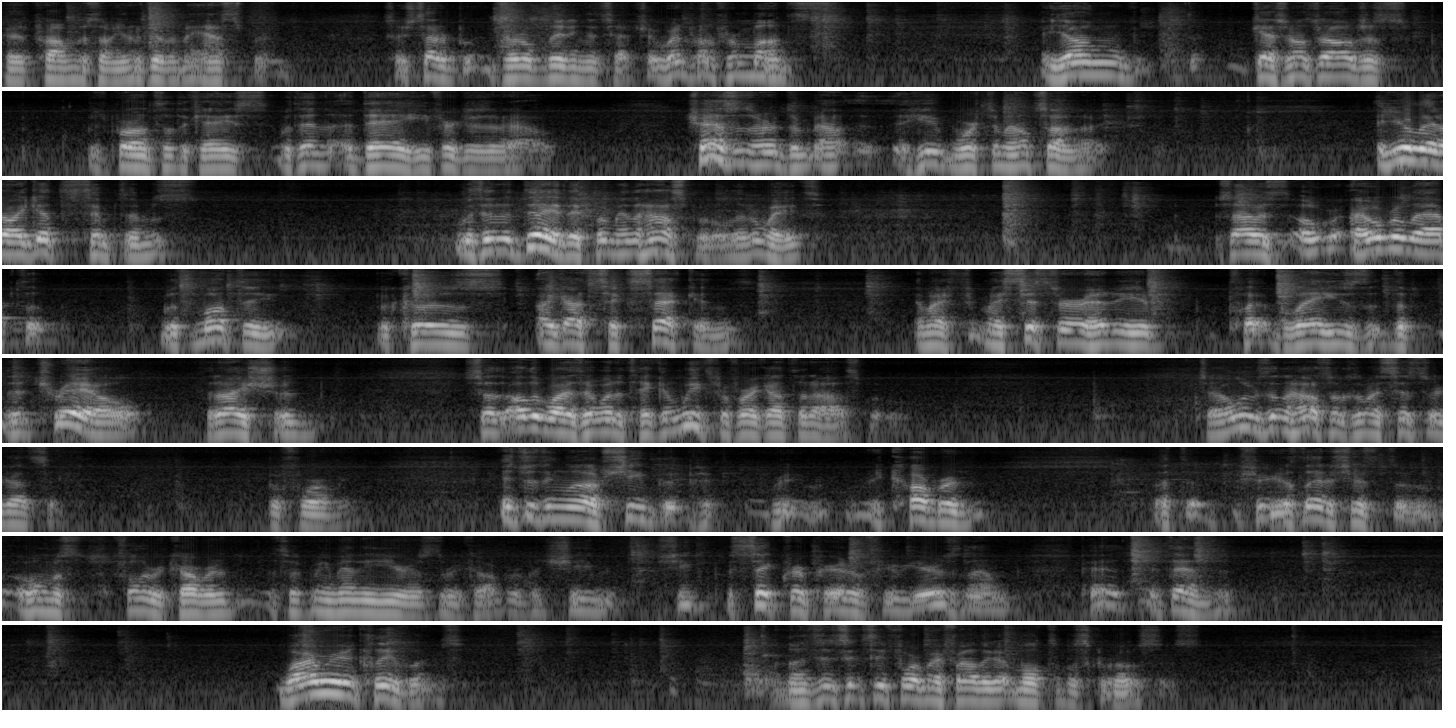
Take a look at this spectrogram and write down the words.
has a problem with something, you don't give them aspirin. So she started total bleeding, etc. It went on for months. A young gastroenterologist was brought into the case. Within a day, he figures it out. To Mount, he worked at Mount Sinai. A year later, I get the symptoms. Within a day, they put me in the hospital. They don't wait. So I was over, I overlapped with Moti because I got six seconds, and my my sister had blazed the, the trail that I should. So otherwise, I would have taken weeks before I got to the hospital. So I only was in the hospital because my sister got sick before me. Interestingly enough, she re- recovered, but a few years later, she was almost fully recovered. It took me many years to recover, but she she was sick for a period of a few years, and then it ended. Why were we in Cleveland? In 1964, my father got multiple sclerosis.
